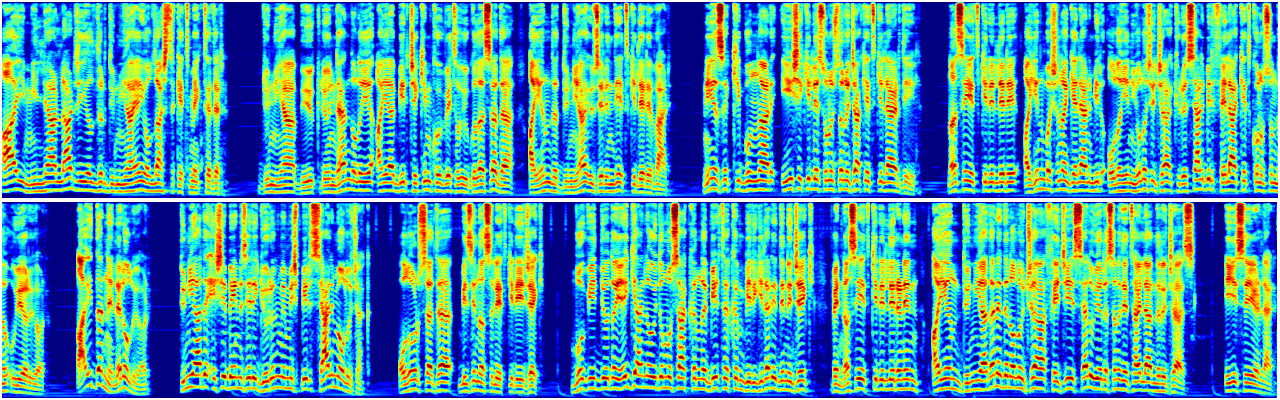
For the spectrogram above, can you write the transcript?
Ay milyarlarca yıldır dünyaya yoldaşlık etmektedir. Dünya büyüklüğünden dolayı Ay'a bir çekim kuvveti uygulasa da Ay'ın da dünya üzerinde etkileri var. Ne yazık ki bunlar iyi şekilde sonuçlanacak etkiler değil. NASA yetkilileri Ay'ın başına gelen bir olayın yol açacağı küresel bir felaket konusunda uyarıyor. Ay'da neler oluyor? Dünyada eşi benzeri görülmemiş bir sel mi olacak? Olursa da bizi nasıl etkileyecek? Bu videoda yegane uydumuz hakkında bir takım bilgiler edinecek ve NASA yetkililerinin Ay'ın dünyada neden olacağı feci sel uyarısını detaylandıracağız. İyi seyirler.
